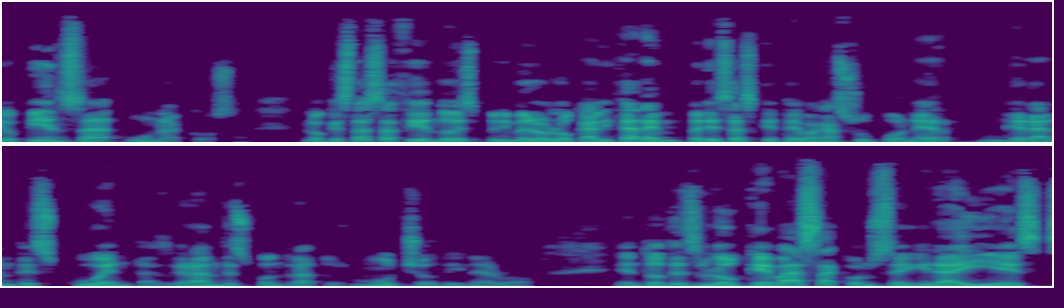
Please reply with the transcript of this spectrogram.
Yo piensa una cosa. Lo que estás haciendo es primero localizar a empresas que te van a suponer grandes cuentas, grandes contratos, mucho dinero. Entonces, lo que vas a conseguir ahí es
